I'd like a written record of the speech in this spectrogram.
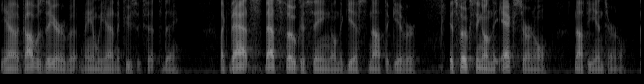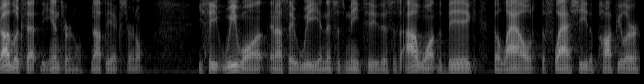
yeah, God was there, but man, we had an acoustic set today. Like that's that's focusing on the gifts, not the giver. It's focusing on the external, not the internal. God looks at the internal, not the external. You see, we want, and I say we, and this is me too, this is I want the big, the loud, the flashy, the popular.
